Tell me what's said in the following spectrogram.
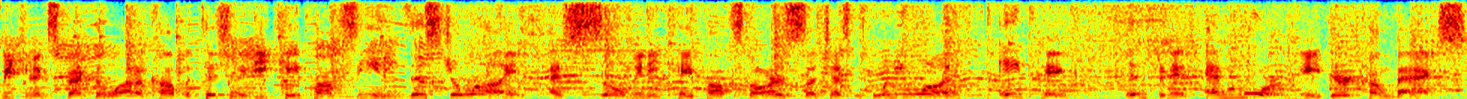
We can expect a lot of competition in the K-pop scene this July, as so many K-pop stars such as 21, A-Pink, Infinite, and more made their comebacks.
